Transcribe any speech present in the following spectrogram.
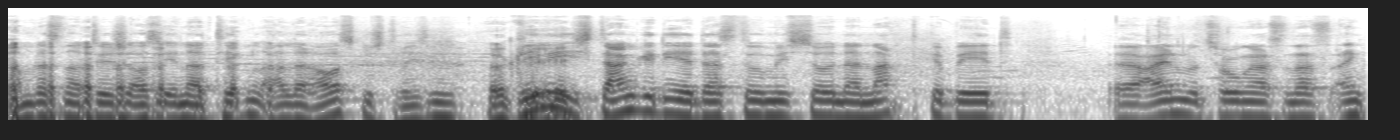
haben das natürlich aus ihren Artikeln alle rausgestrichen. Okay. Willi, ich danke dir, dass du mich so in der Nachtgebet äh, einbezogen hast und dass ein,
